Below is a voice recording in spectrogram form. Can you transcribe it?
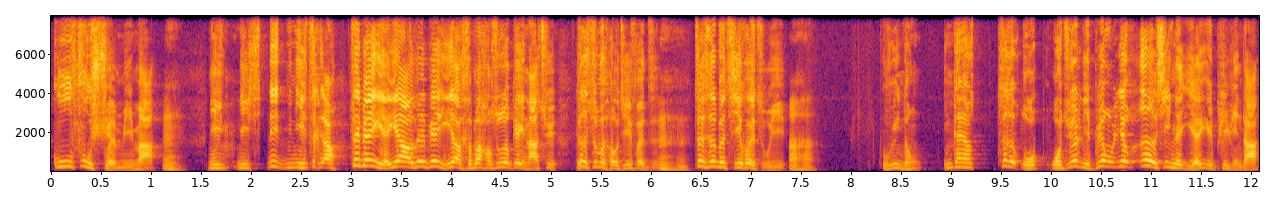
辜负选民嘛。嗯。你你你你这个哦，这边也要，那边也要，什么好处都给你拿去，这个是不是投机分子？嗯这是不是机会主义？嗯哼，吴运东应该要这个，我我觉得你不用用恶性的言语批评他，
